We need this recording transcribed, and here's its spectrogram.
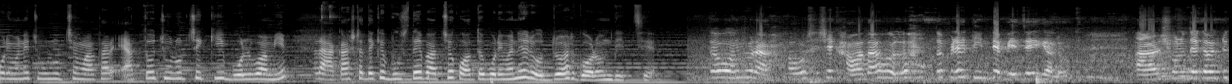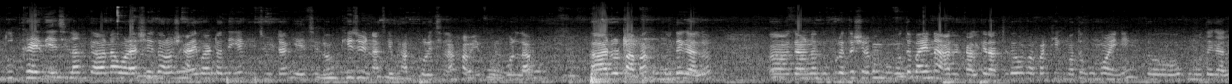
পরিমাণে চুল উঠছে মাথার, এত চুল উঠছে কি বলব আমি? আর আকাশটা দেখে বুঝতেই পারছ কত পরিমাণে রৌদ্র আর গরম দিচ্ছে। তো বন্ধুরা, অবশেষে খাওয়া দাওয়া হলো। তো প্রায় তিনটে বেজেই গেল। আর সোনুদেরকেও একটু দুধ খাইয়ে দিয়েছিলাম, কেননা ওরা সেই ধরো সাড়ে বারোটার দিকে খিচুড়িটা খেয়েছিল। খিচুড়ি না, আজকে ভাত করেছিলাম, আমি ভুল বললাম। আর ওর বাবা ঘুমোতে গেল। কেননা দুপুরে তো সেরকম ঘুমোতে পারি না, আর কালকে রাত্রে তো ওর বাবা ঠিক মতো ঘুমোয়নি, তো ও ঘুমোতে গেল।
